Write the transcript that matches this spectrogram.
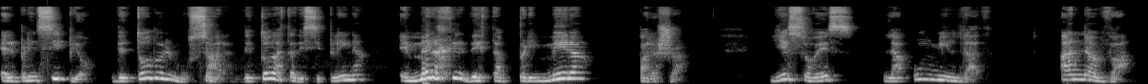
el principio de todo el Musar, de toda esta disciplina, emerge de esta primera allá. Y eso es la humildad. Anavá.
